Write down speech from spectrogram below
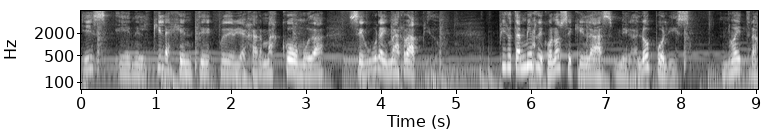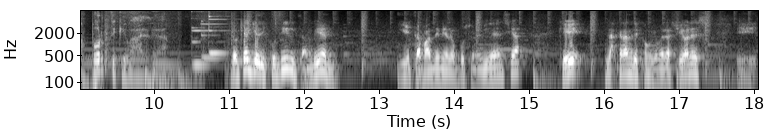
es en el que la gente puede viajar más cómoda, segura y más rápido. Pero también reconoce que en las megalópolis no hay transporte que valga. Lo que hay que discutir también, y esta pandemia lo puso en evidencia, que las grandes conglomeraciones eh,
